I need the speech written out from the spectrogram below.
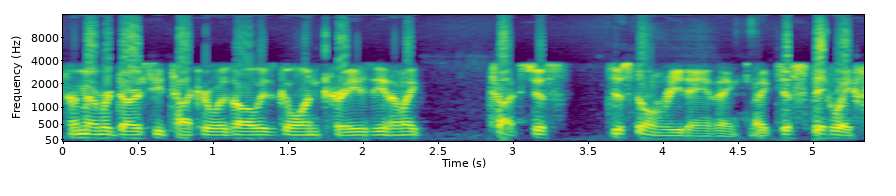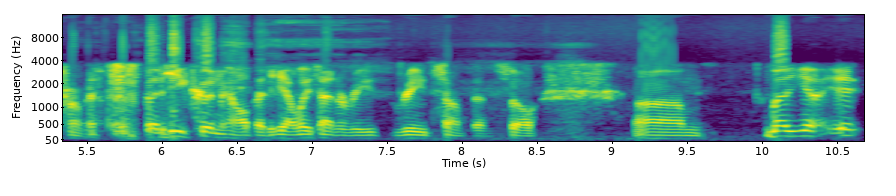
I remember Darcy Tucker was always going crazy, and I'm like, Tux, just just don't read anything. Like, just stay away from it. But he couldn't help it. He always had to read read something. So, um, but yeah, it,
